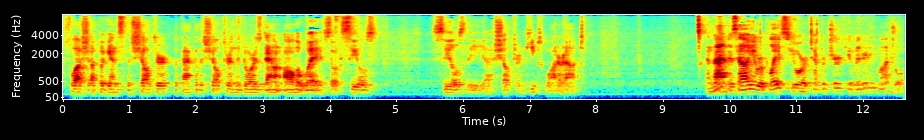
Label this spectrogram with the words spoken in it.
flush up against the shelter, the back of the shelter, and the door is down all the way so it seals seals the uh, shelter and keeps water out. And that is how you replace your temperature humidity module.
